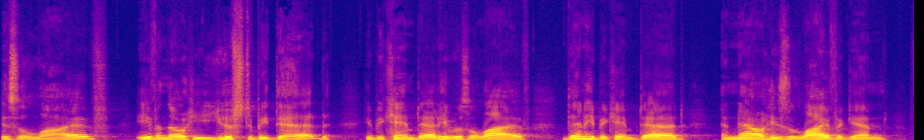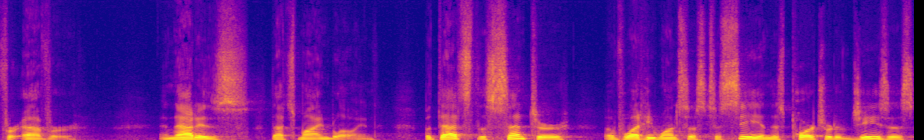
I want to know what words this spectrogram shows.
is alive, even though He used to be dead he became dead, he was alive, then he became dead, and now he's alive again forever. And that is that's mind-blowing. But that's the center of what he wants us to see in this portrait of Jesus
